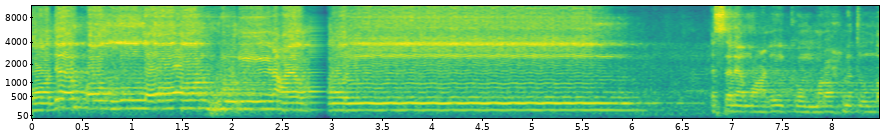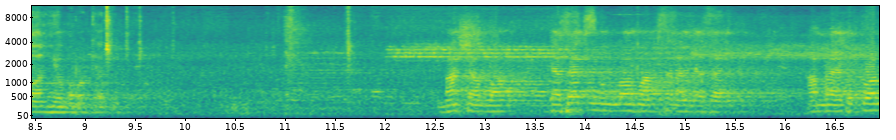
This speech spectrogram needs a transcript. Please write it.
صدق الله العظيم السلام عليكم ورحمة الله وبركاته মাশাআল্লাহ জাযাকুমুল্লাহ আহসানাল জাযা আমরা এতক্ষণ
